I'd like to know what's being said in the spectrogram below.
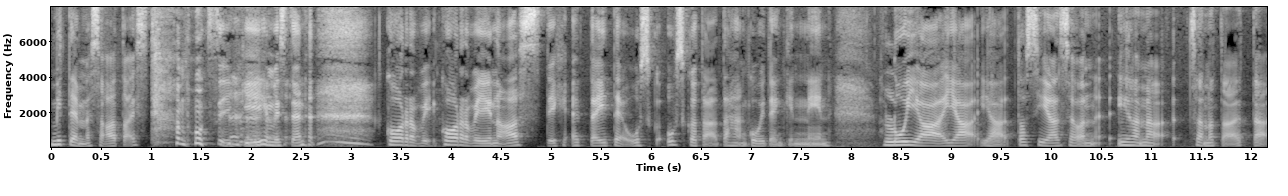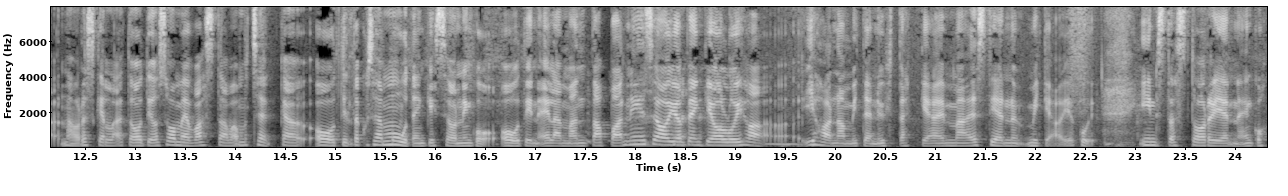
miten me saataisiin tämä musiikki ihmisten korvi, korviin asti, että itse usko, uskotaan tähän kuitenkin niin lujaa. Ja, ja tosiaan se on ihana sanotaan, että naureskellaan, että Outi on some vastaava, mutta se käy Outilta, kun se muutenkin se on niin kuin Outin elämäntapa, niin se on jotenkin ollut ihan ihana, miten yhtäkkiä. En mä edes tiennyt, mikä on joku Instastory ennen kuin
